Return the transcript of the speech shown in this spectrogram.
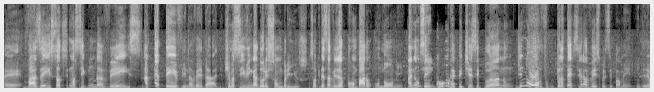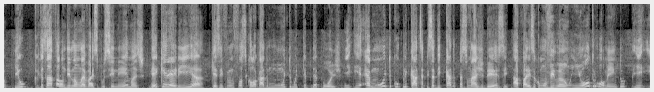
é, fazer isso uma segunda vez. Até teve, na verdade. Chama-se Vingadores Sombrios. Só que dessa vez já arrombaram o nome. Mas não tem Sim. como repetir esse plano de novo. Pela terceira vez, principalmente. Entendeu? E o que você estava falando de não levar isso pros cinemas requereria que esse filme fosse colocado muito, muito tempo depois. E, e é muito complicado. Você precisa de cada personagem desse apareça como vilão em outro momento. E,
